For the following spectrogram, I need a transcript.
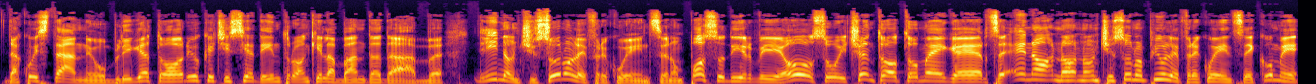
Da quest'anno è obbligatorio che ci sia dentro anche la banda DAB. Lì non ci sono le frequenze, non posso dirvi, oh, sui 108 MHz. Eh no, no, non ci sono più le frequenze. Come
